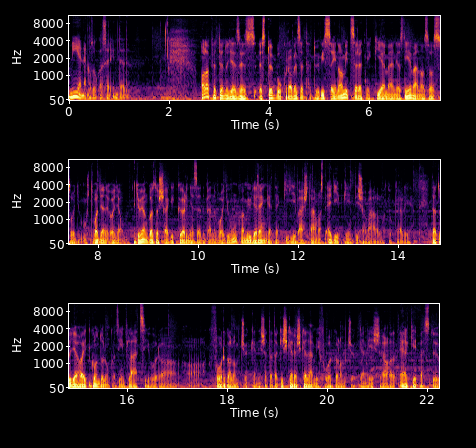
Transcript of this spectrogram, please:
Mi ennek az oka szerinted? Alapvetően ugye ez, ez, ez több okra vezethető vissza. Én amit szeretnék kiemelni, az nyilván az az, hogy most vagy egy olyan gazdasági környezetben vagyunk, ami ugye rengeteg kihívást támaszt egyébként is a vállalatok elé. Tehát ugye, ha itt gondolunk az inflációra, a forgalom csökkenése, tehát a kiskereskedelmi forgalom csökkenése, a elképesztő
